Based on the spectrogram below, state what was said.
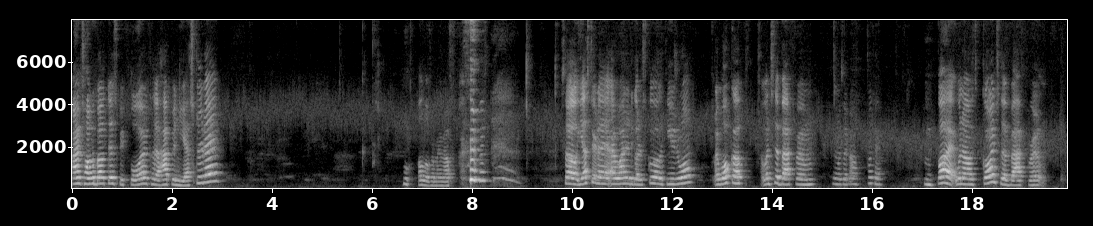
I've talked about this before because it happened yesterday. Ooh, all over my mouth. so yesterday I wanted to go to school like usual. I woke up, I went to the bathroom, and I was like, oh, okay. But when I was going to the bathroom,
